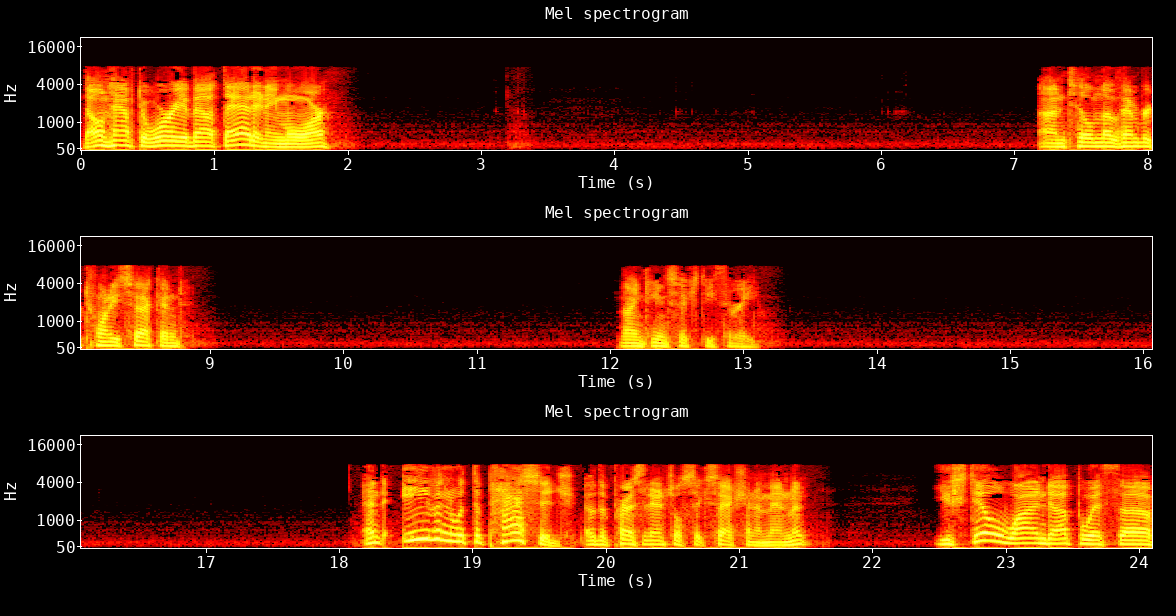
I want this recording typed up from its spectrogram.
don't have to worry about that anymore. Until November 22nd, 1963. And even with the passage of the Presidential Succession Amendment, you still wind up with, uh,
